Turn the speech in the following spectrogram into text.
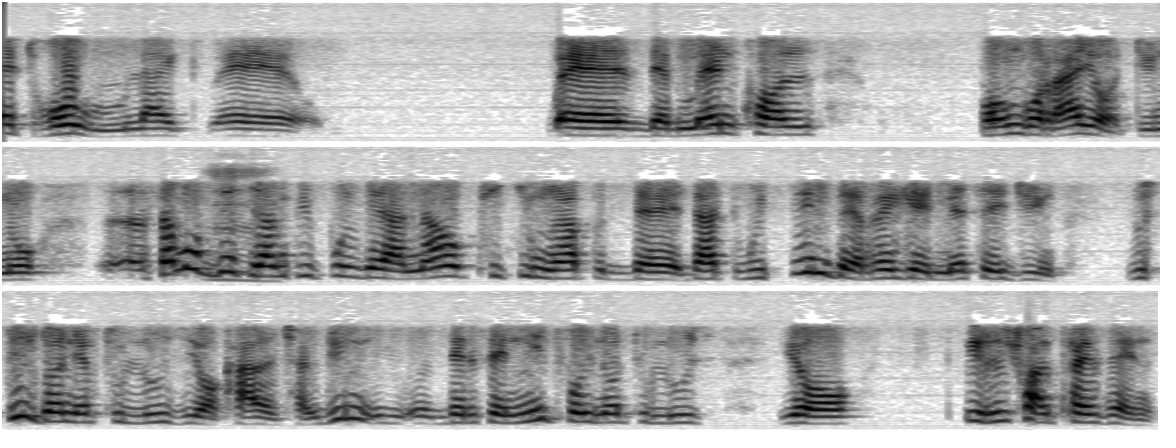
at home, like uh, the men called Bongo Riot, you know, uh, some of these mm. young people they are now picking up the, that within the reggae messaging, you still don't have to lose your culture. there is a need for you not to lose your spiritual presence,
